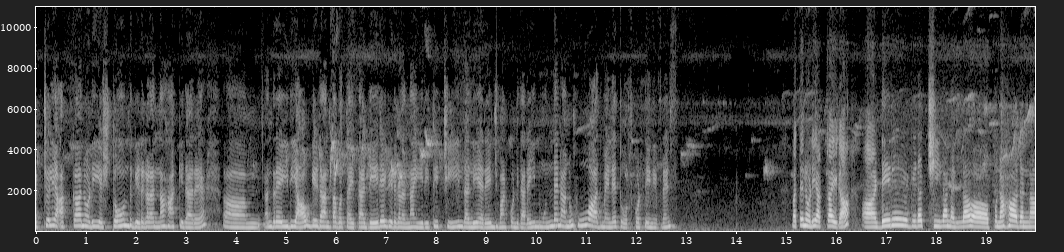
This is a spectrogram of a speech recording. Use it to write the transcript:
ಆ್ಯಕ್ಚುಲಿ ಅಕ್ಕ ನೋಡಿ ಎಷ್ಟೊಂದು ಗಿಡಗಳನ್ನು ಹಾಕಿದ್ದಾರೆ ಅಂದರೆ ಇದು ಯಾವ ಗಿಡ ಅಂತ ಗೊತ್ತಾಯ್ತಾ? ಡೇರೆ ಗಿಡಗಳನ್ನು ಈ ರೀತಿ ಚೀಲದಲ್ಲಿ ಅರೇಂಜ್ ಮಾಡ್ಕೊಂಡಿದ್ದಾರೆ. ಇನ್ನು ಮುಂದೆ ನಾನು ಹೂ ಆದಮೇಲೆ ತೋರಿಸ್ಕೊಡ್ತೀನಿ ಫ್ರೆಂಡ್ಸ್ ಮತ್ತೆ ನೋಡಿ ಅಕ್ಕ ಈಗ ಡೇರೆ ಗಿಡ ಚೀಲನೆಲ್ಲ ಪುನಃ ಅದನ್ನು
